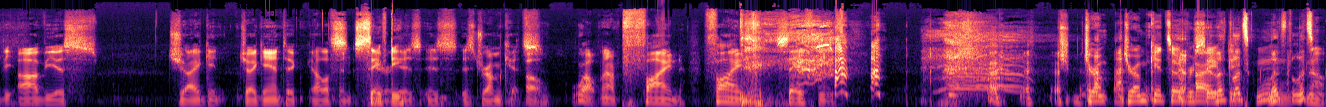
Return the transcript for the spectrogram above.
the obvious gigant gigantic elephant S- safety. here is is is drum kits. Oh. well, uh, fine, fine, safety. Drum drum kits over All right, safety. let's- Mm, let's- let's- no.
